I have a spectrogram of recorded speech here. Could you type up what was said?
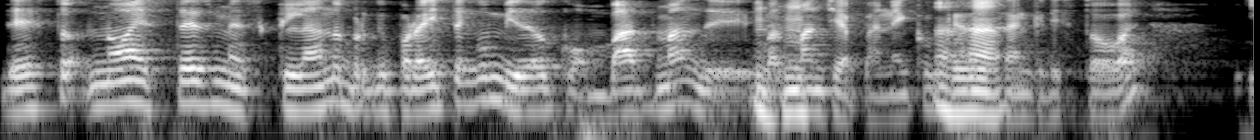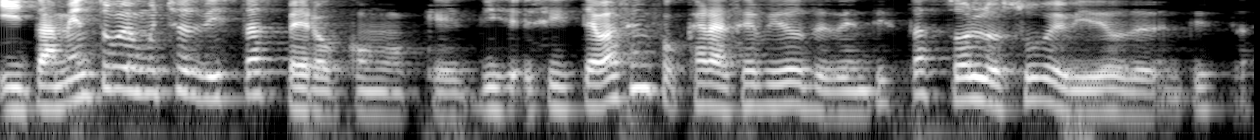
de esto, no estés mezclando, porque por ahí tengo un video con Batman, de Batman Chiapaneco, que es de San Cristóbal. Y también tuve muchas vistas, pero como que dice, si te vas a enfocar a hacer videos de dentistas, solo sube videos de dentistas.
